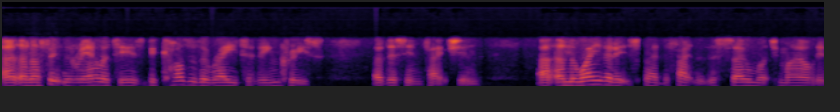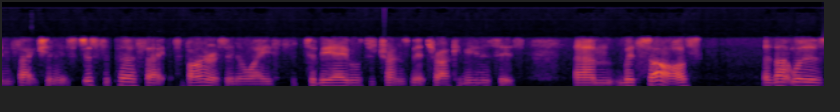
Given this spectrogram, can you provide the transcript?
And, and I think the reality is because of the rate of increase of this infection uh, and the way that it spread, the fact that there's so much mild infection, it's just the perfect virus in a way f- to be able to transmit through our communities. Um, with SARS, uh, that was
